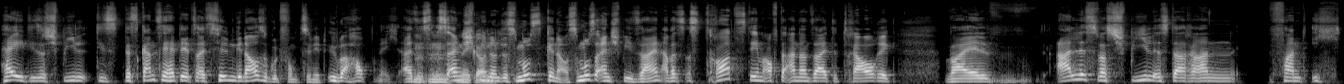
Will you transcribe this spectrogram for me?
hey, dieses Spiel, dieses, das Ganze hätte jetzt als Film genauso gut funktioniert. Überhaupt nicht. Also es Mhm, ist ein nee, Spiel und es muss, genau, es muss ein Spiel sein, aber es ist trotzdem auf der anderen Seite traurig, weil alles, was Spiel ist daran, fand ich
